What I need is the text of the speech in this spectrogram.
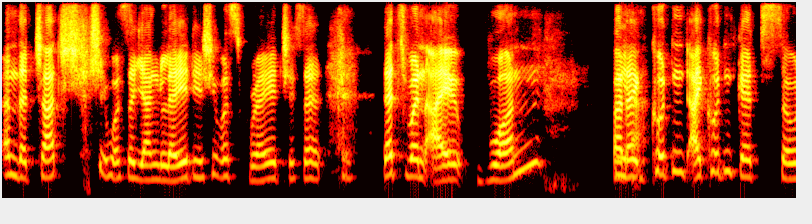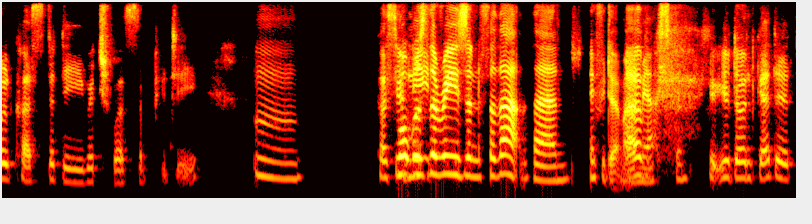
And the judge she was a young lady. She was great. She said that's when i won but i couldn't i couldn't get sole custody which was a pity Mm. what was the reason for that then if you don't mind me Um, asking you, you don't get it.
